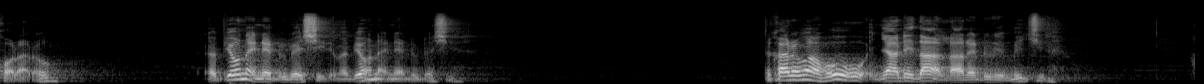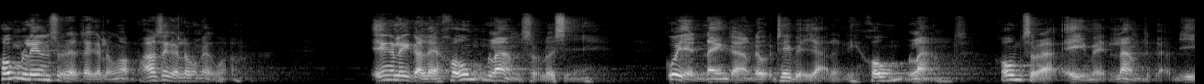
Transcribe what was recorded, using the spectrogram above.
ခေါ်တာတော့အဲပြောနိုင်တဲ့လူလည်းရှိတယ်မပြောနိုင်တဲ့လူလည်းရှိတယ်တခါတော့ဟိုညာဒေသလာတဲ့လူတွေမေးကြည့်တယ် homeland ဆိုတဲ့စကားလုံးကဘာစကားလုံးလဲကွာအင်္ဂလိပ်ကလည်း homeland ဆိုလို့ရှိရင်ကိုယ့်ရဲ့နိုင်ငံလို့အထိပ္ပယ်ရတယ်လေ homeland home ဆိုတာအိမ်မဲ့ land ဆိုတာမြေ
